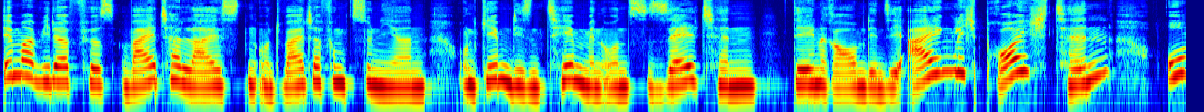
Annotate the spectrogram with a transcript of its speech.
immer wieder fürs Weiterleisten und weiter funktionieren und geben diesen Themen in uns selten den Raum, den sie eigentlich bräuchten, um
